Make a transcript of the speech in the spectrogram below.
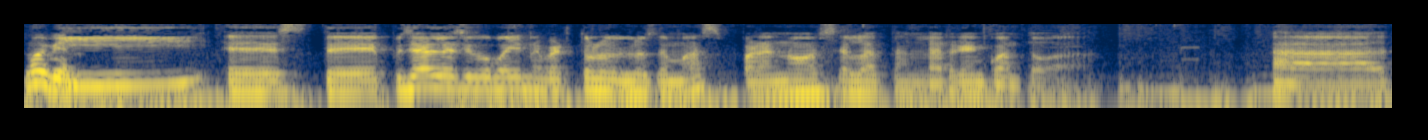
Muy bien. Y este, pues ya les digo, vayan a ver todos los demás para no hacerla tan larga en cuanto a, a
